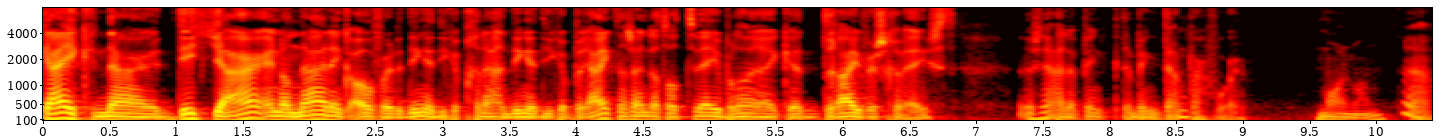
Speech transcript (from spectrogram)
kijk naar dit jaar en dan nadenk over de dingen die ik heb gedaan, dingen die ik heb bereikt, dan zijn dat wel twee belangrijke drivers geweest. Dus ja, daar ben ik, daar ben ik dankbaar voor. Mooi man. Ja,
